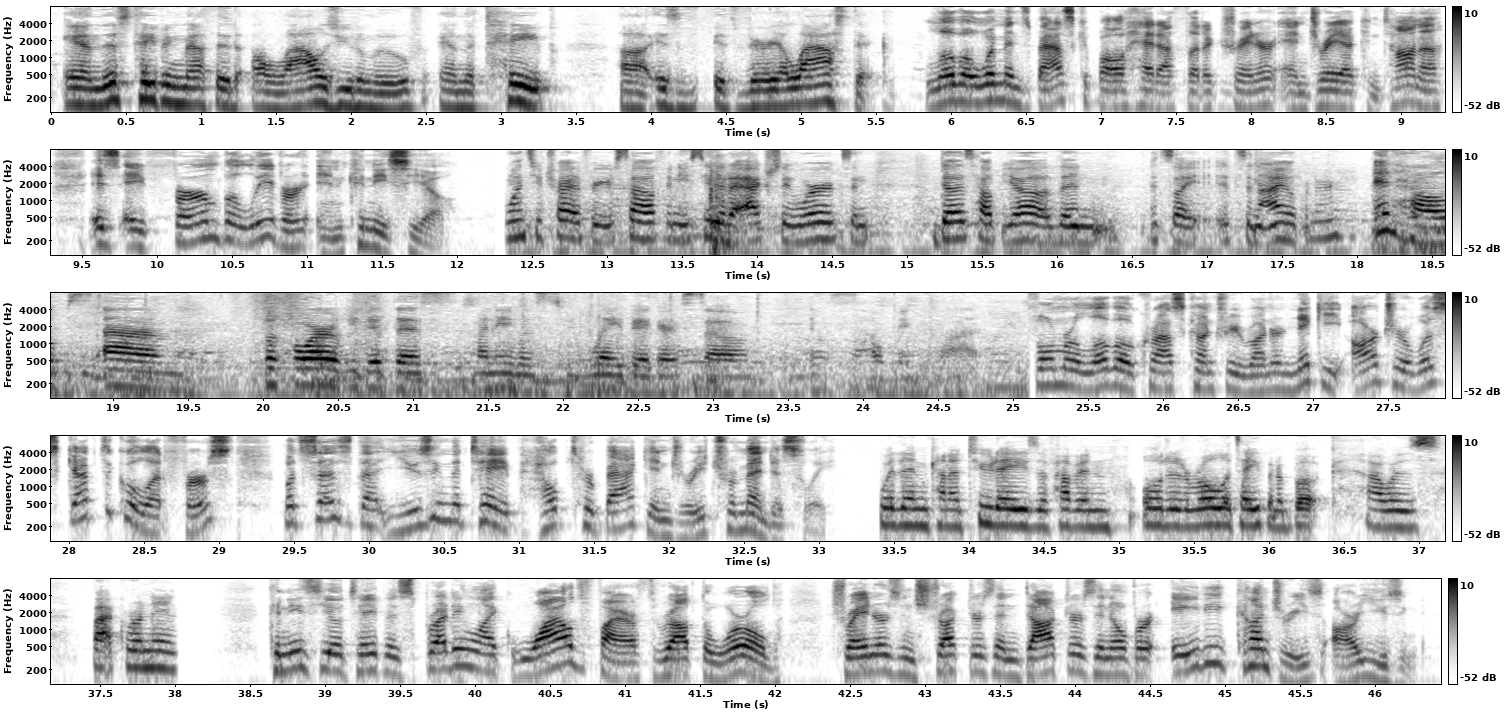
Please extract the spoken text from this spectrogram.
And this taping method allows you to move, and the tape uh, is it's very elastic. Lobo women's basketball head athletic trainer Andrea Quintana is a firm believer in kinesio. Once you try it for yourself and you see that it actually works and does help you out, then it's like it's an eye opener. It helps. Um, before we did this, my knee was way bigger, so it's helping a lot. Former Lobo cross country runner Nikki Archer was skeptical at first, but says that using the tape helped her back injury tremendously. Within kind of two days of having ordered a roller tape and a book, I was back running. Kinesio tape is spreading like wildfire throughout the world. Trainers, instructors, and doctors in over 80 countries are using it.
